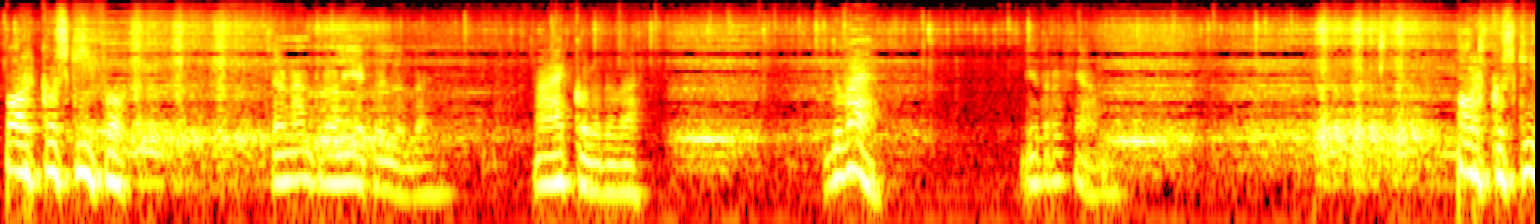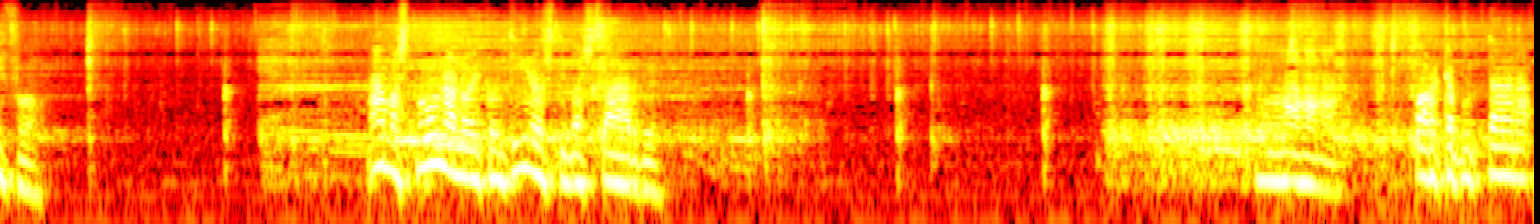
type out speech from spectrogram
Porco schifo. C'è un altro lì e quello è bello. Ah, eccolo dov'è. Dov'è? Dietro il fiamme. Porco schifo. Ah, ma spawnano in continuo sti bastardi. Ah, Porca puttana.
